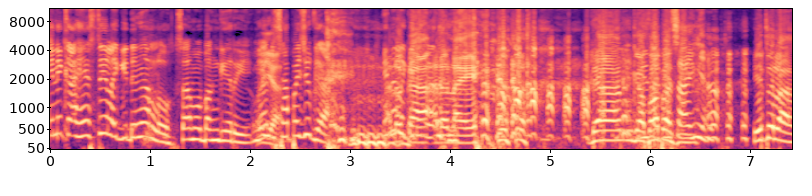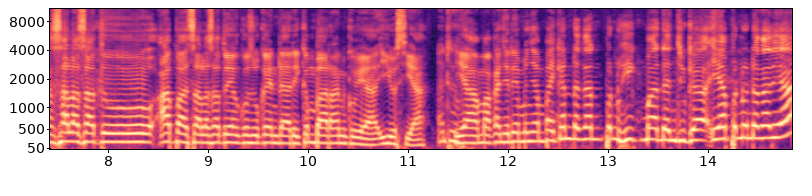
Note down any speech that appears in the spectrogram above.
ini Kak Hesti lagi dengar loh sama Bang Giri. Nggak Oh, iya. disapa juga. Ini Halo lagi kak, halo Lai. Dan nggak apa-apa sih. Itulah salah satu apa salah satu yang kusukain dari kembaranku ya, Ius ya. Aduh. Ya makanya dia menyampaikan dengan penuh hikmah dan juga ya penuh dengan ya.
